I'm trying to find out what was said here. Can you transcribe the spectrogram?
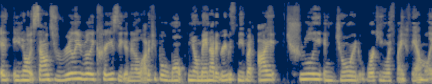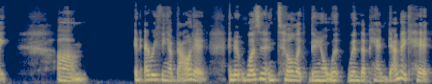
it, you know, it sounds really, really crazy. And a lot of people won't, you know, may not agree with me, but I truly enjoyed working with my family. Um, and everything about it. And it wasn't until like, you know, when, when the pandemic hit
